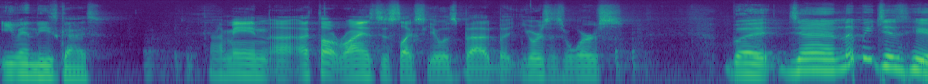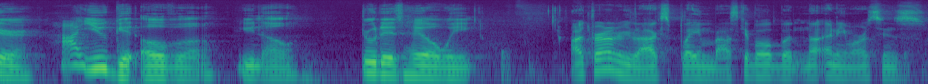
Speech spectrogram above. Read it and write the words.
Even these guys. I mean, I, I thought Ryan's dyslexia was bad, but yours is worse. But John, let me just hear how you get over, you know, through this hell week. I try to relax playing basketball, but not anymore since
